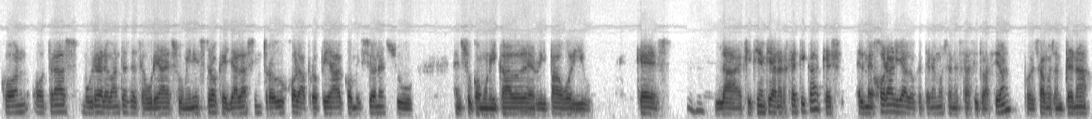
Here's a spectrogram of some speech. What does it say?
con otras muy relevantes de seguridad de suministro que ya las introdujo la propia Comisión en su en su comunicado de Repower EU, que es la eficiencia energética, que es el mejor aliado que tenemos en esta situación, porque estamos en plena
